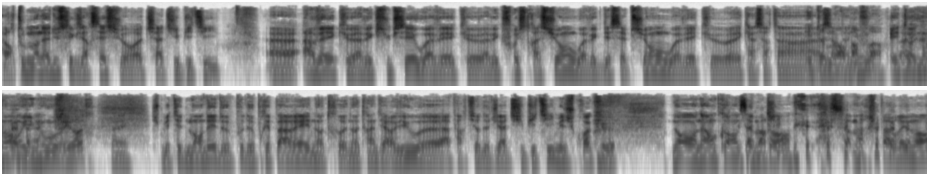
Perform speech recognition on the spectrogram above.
Alors tout le monde a dû s'exercer sur ChatGPT euh, avec avec succès ou avec avec frustration ou avec déception ou avec avec un certain étonnement un certain humour, étonnement humour et autres. Je m'étais demandé de, de préparer notre notre interview euh, à partir de ChatGPT, mais je crois que non, on a encore un peu de temps. ça marche pas vraiment.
